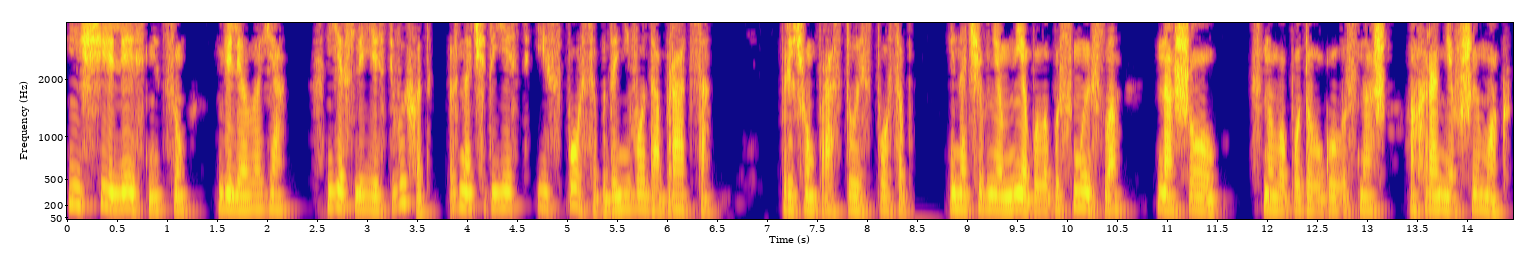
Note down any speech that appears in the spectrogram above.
«Ищи лестницу», — велела я. «Если есть выход, значит, есть и способ до него добраться. Причем простой способ, иначе в нем не было бы смысла. Нашел», — снова подал голос наш охромевший маг.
